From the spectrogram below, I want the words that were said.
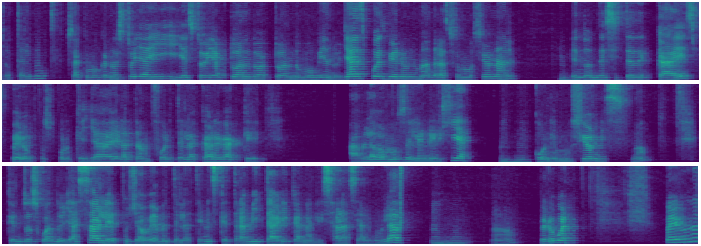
Totalmente. O sea, como que no estoy ahí y estoy actuando, actuando, moviendo. Ya después viene un madrazo emocional en donde sí te decaes, pero pues porque ya era tan fuerte la carga que hablábamos de la energía con emociones, ¿no? Que entonces cuando ya sale, pues ya obviamente la tienes que tramitar y canalizar hacia algún lado. Pero bueno. Pero una,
